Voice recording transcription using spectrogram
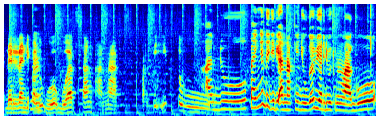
dari Randy Hmm. Pandugo buat sang anak. seperti itu. Aduh, pengen deh jadi anaknya juga biar dibikinin lagu.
